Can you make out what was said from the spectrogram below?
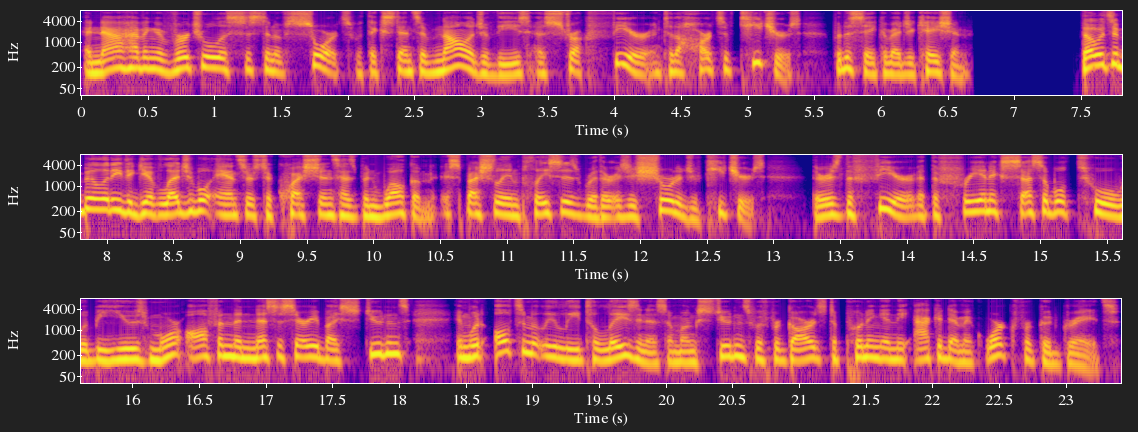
and now having a virtual assistant of sorts with extensive knowledge of these has struck fear into the hearts of teachers for the sake of education. Though its ability to give legible answers to questions has been welcomed, especially in places where there is a shortage of teachers, there is the fear that the free and accessible tool would be used more often than necessary by students and would ultimately lead to laziness among students with regards to putting in the academic work for good grades.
